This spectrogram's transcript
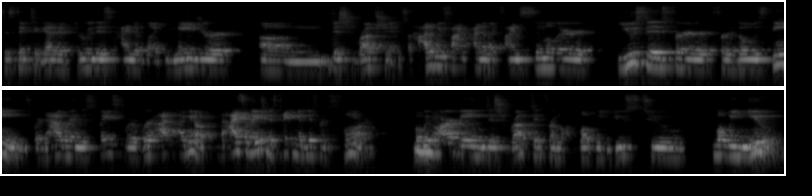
to stick together through this kind of like major um, disruption. So how do we find kind of like find similar uses for for those themes where now we're in this place where we're I, you know the isolation is taking a different form but we mm-hmm. are being disrupted from what we used to what we knew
